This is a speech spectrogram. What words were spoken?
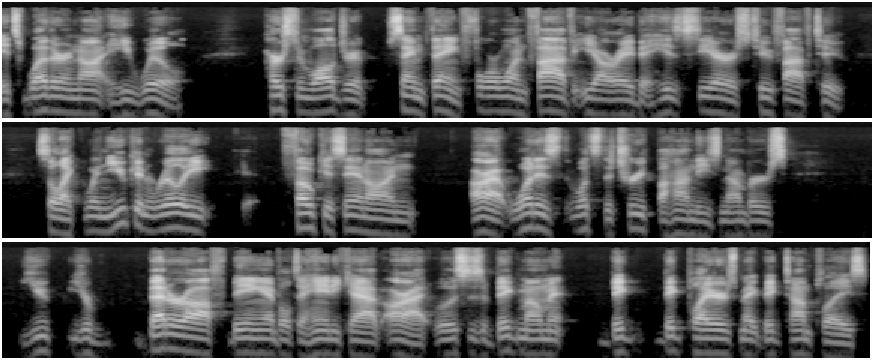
It's whether or not he will. Hurston Waldrep, same thing, 415 ERA, but his SIERA is 252. So like when you can really focus in on all right, what is what's the truth behind these numbers? You you're better off being able to handicap, all right, well, this is a big moment. Big big players make big time plays.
